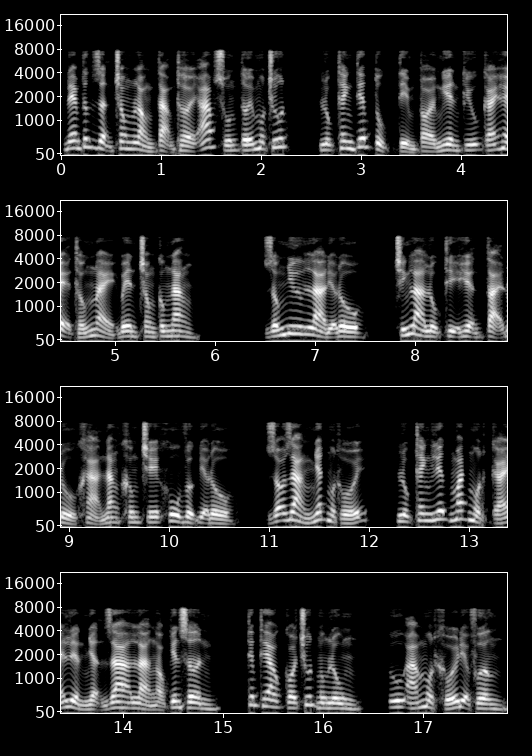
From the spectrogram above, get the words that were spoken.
Đem tức giận trong lòng tạm thời áp xuống tới một chút, Lục Thanh tiếp tục tìm tòi nghiên cứu cái hệ thống này bên trong công năng. Giống như là địa đồ, chính là Lục Thị hiện tại đủ khả năng khống chế khu vực địa đồ, rõ ràng nhất một khối, Lục Thanh liếc mắt một cái liền nhận ra là Ngọc Kiên Sơn, tiếp theo có chút mông lung, ưu ám một khối địa phương,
